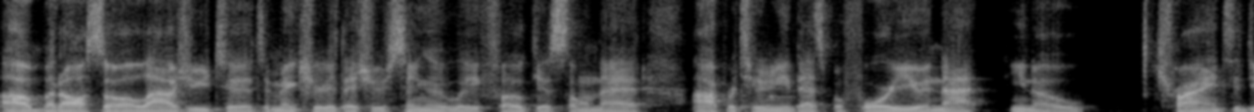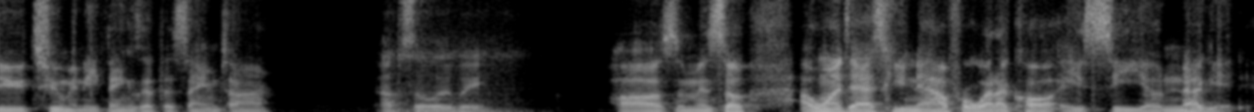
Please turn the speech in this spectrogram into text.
uh, but also allows you to to make sure that you're singularly focused on that opportunity that's before you and not, you know, trying to do too many things at the same time. Absolutely. Awesome. And so I want to ask you now for what I call a CEO nugget.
